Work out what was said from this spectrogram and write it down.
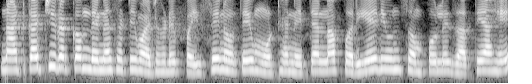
नाटकाची रक्कम देण्यासाठी माझ्याकडे पैसे नव्हते. मोठ्या नेत्यांना पर्याय देऊन संपवले जाते आहे.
